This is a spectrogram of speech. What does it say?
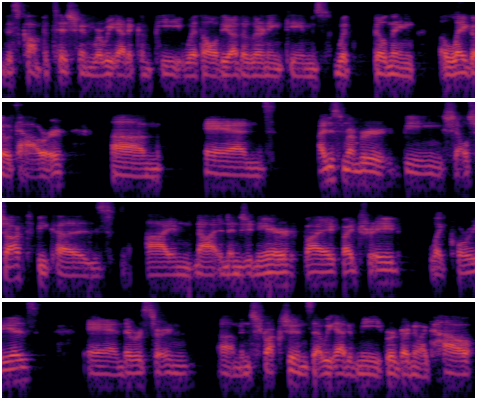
this competition where we had to compete with all the other learning teams with building a Lego tower. Um, and I just remember being shell shocked because I'm not an engineer by by trade like Kory is, and there were certain um, instructions that we had to meet regarding like how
